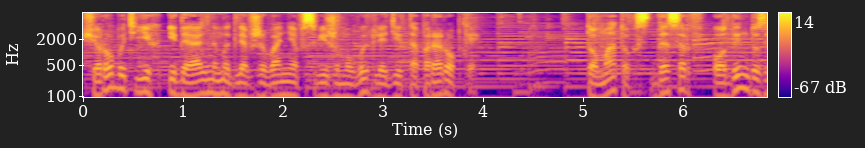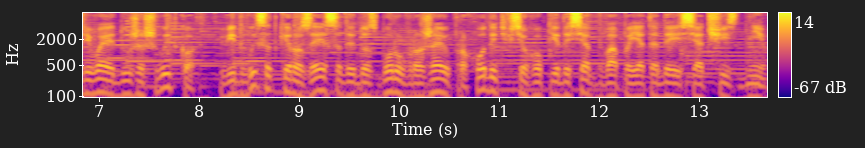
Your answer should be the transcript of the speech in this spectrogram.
що робить їх ідеальними для вживання в свіжому вигляді та переробки. Томатокс Десерф 1 дозріває дуже швидко, від висадки розеясади до збору врожаю проходить всього 52-56 днів.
